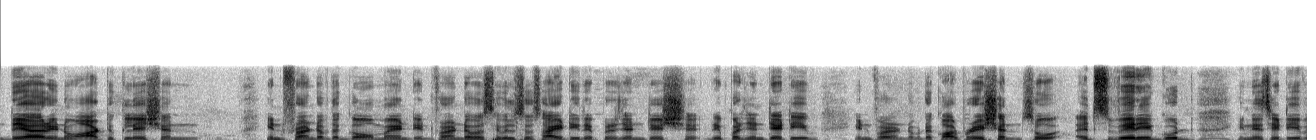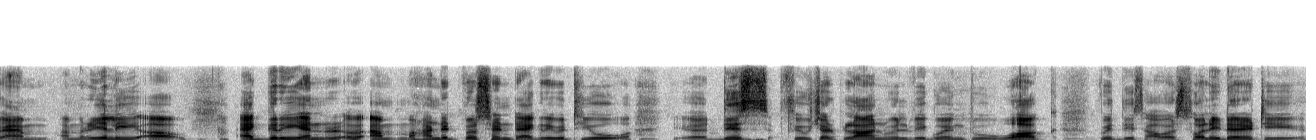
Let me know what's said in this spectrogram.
their you know articulation in front of the government, in front of a civil society representation, representative, in front of the corporation. So it's very good initiative. I'm I'm really uh, agree and uh, I'm 100% agree with you. Uh, this future plan will be going to work with this our solidarity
